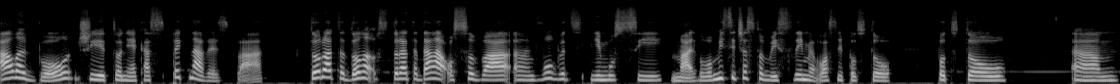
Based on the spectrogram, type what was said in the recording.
alebo či je to nejaká spätná väzba, ktorá tá, do, ktorá tá daná osoba um, vôbec nemusí mať. Lebo my si často myslíme vlastne pod tou, pod tou um,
